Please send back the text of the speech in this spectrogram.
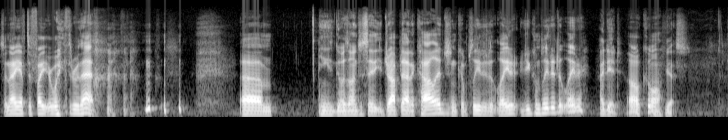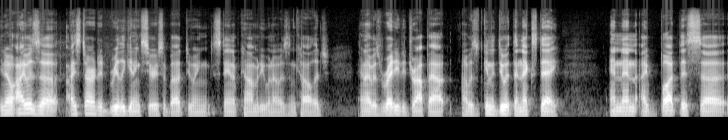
So now you have to fight your way through that. um, he goes on to say that you dropped out of college and completed it later. You completed it later? I did. Oh, cool. Yes. You know, I was uh, I started really getting serious about doing stand up comedy when I was in college, and I was ready to drop out. I was gonna do it the next day, and then I bought this uh,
